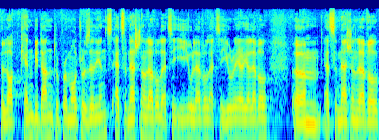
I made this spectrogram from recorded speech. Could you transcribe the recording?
a lot can be done to promote resilience at the national level, at the EU level, at the euro area level. Um, at the national level,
